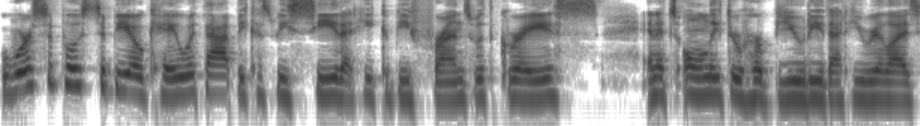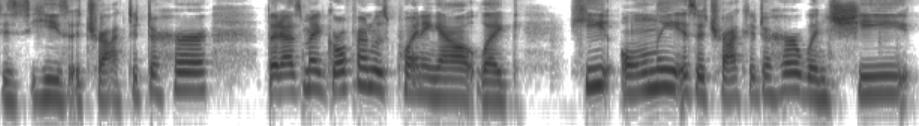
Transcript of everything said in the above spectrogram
we're supposed to be okay with that because we see that he could be friends with Grace. And it's only through her beauty that he realizes he's attracted to her. But as my girlfriend was pointing out, like, he only is attracted to her when she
